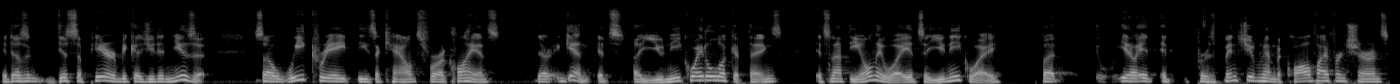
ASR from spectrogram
It doesn't disappear because you didn't use it. So we create these accounts for our clients. There again, it's a unique way to look at things. It's not the only way; it's a unique way. But you know, it, it prevents you from having to qualify for insurance,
